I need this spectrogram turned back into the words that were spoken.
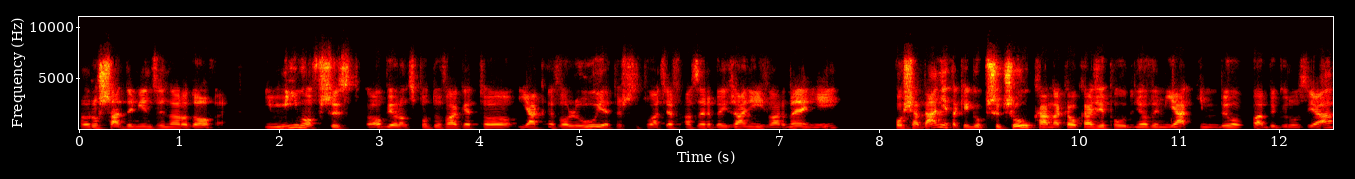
roszady międzynarodowe. I mimo wszystko, biorąc pod uwagę to, jak ewoluuje też sytuacja w Azerbejdżanie i w Armenii, posiadanie takiego przyczółka na Kaukazie Południowym, jakim byłaby Gruzja,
